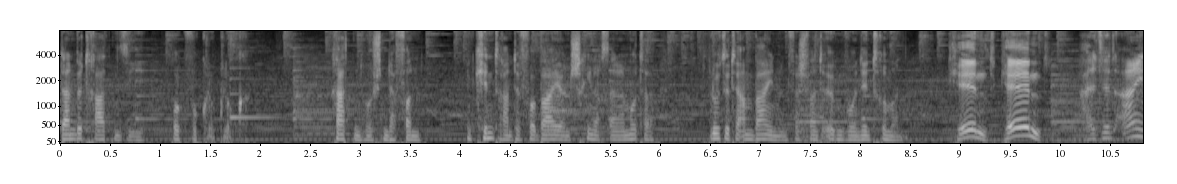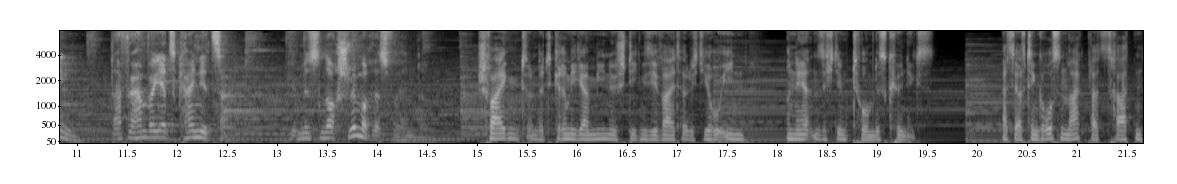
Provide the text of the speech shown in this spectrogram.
Dann betraten sie Ruckwuckluckluk. Ratten huschen davon. Ein Kind rannte vorbei und schrie nach seiner Mutter, blutete am Bein und verschwand irgendwo in den Trümmern. Kind, Kind! Haltet ein! Dafür haben wir jetzt keine Zeit. Wir müssen noch Schlimmeres verhindern. Schweigend und mit grimmiger Miene stiegen sie weiter durch die Ruinen und näherten sich dem Turm des Königs. Als sie auf den großen Marktplatz traten,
